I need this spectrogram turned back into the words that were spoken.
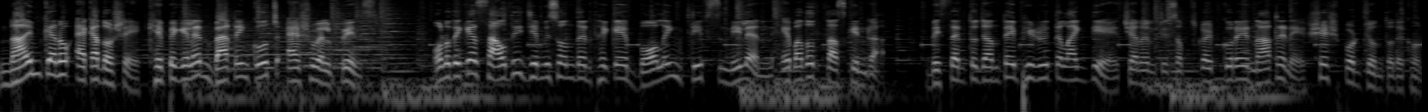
নাইম কেন একাদশে? খেপে গেলেন ব্যাটিং কোচ অ্যাশওয়েল প্রিন্স। অন্যদিকে সাউদি জেমিসনদের থেকে বোলিং টিপস নিলেন এবাদত তাসকিনরা। বিস্তারিত জানতে ভিডিওতে লাইক দিয়ে চ্যানেলটি সাবস্ক্রাইব করে না টেনে শেষ পর্যন্ত দেখুন।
